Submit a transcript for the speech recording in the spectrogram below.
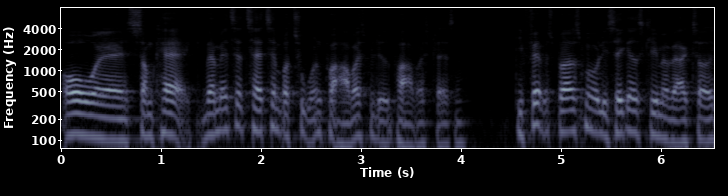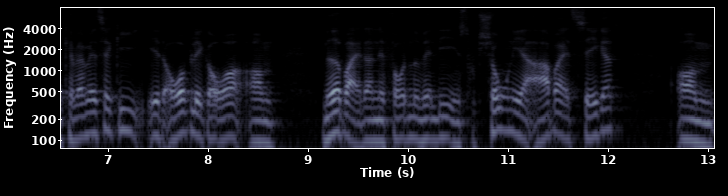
og øh, som kan være med til at tage temperaturen på arbejdsmiljøet på arbejdspladsen. De fem spørgsmål i sikkerhedsklimaværktøjet kan være med til at give et overblik over, om medarbejderne får den nødvendige instruktion i at arbejde sikkert, om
